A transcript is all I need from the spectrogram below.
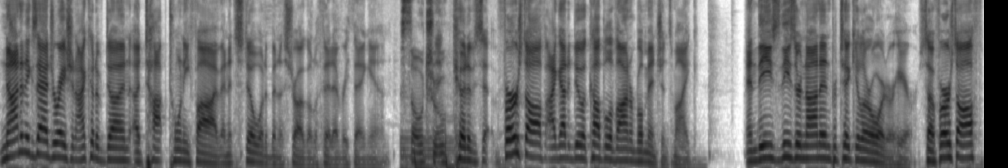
Not an exaggeration. I could have done a top 25 and it still would have been a struggle to fit everything in. So true. Could have se- First off, I got to do a couple of honorable mentions, Mike. And these these are not in particular order here. So first off,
